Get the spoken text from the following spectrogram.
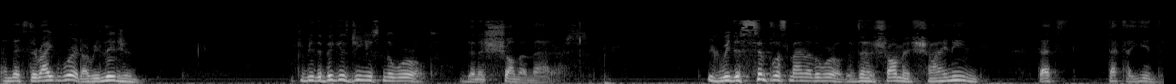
and that's the right word, a religion. You can be the biggest genius in the world, then a shomeh matters. You can be the simplest man in the world. If the neshama is shining, that's that's a yid.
